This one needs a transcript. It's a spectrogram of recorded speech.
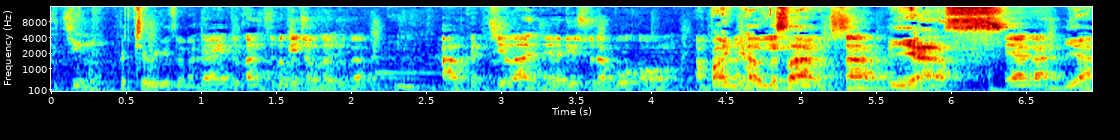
kecil kecil gitu nah Nah itu kan sebagai contoh juga hal kecil aja dia sudah bohong. apalagi hal besar Hal besar. yes Ya kan? iya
